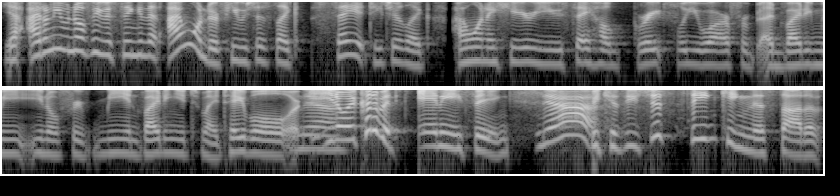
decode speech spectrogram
Yeah, I don't even know if he was thinking that. I wonder if he was just like, say it, teacher. Like, I want to hear you say how grateful you are for inviting me, you know, for me inviting you to my table. Or, Yeah. you know, it could have been anything. Yeah, Because he's just thinking this thought of,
